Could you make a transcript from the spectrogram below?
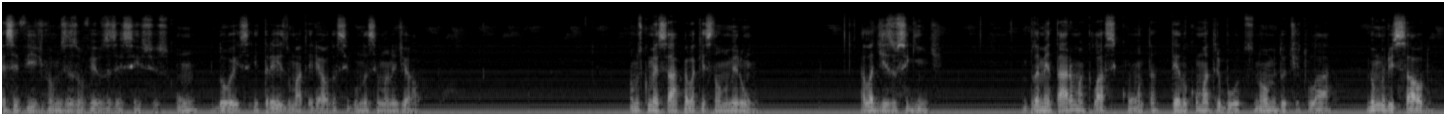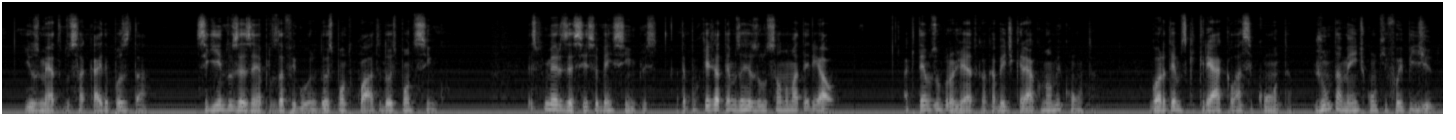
Nesse vídeo vamos resolver os exercícios 1, 2 e 3 do material da segunda semana de aula. Vamos começar pela questão número 1. Ela diz o seguinte: Implementar uma classe conta tendo como atributos nome do titular, número e saldo e os métodos sacar e depositar, seguindo os exemplos da figura 2.4 e 2.5. Esse primeiro exercício é bem simples, até porque já temos a resolução no material. Aqui temos um projeto que eu acabei de criar com o nome conta. Agora temos que criar a classe conta, juntamente com o que foi pedido.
